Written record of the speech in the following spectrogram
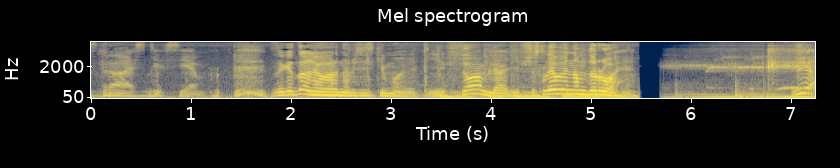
Здрасте всем. Це теж говорить на російській мові. І все, блядь, і щасливої нам дороги. Є!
